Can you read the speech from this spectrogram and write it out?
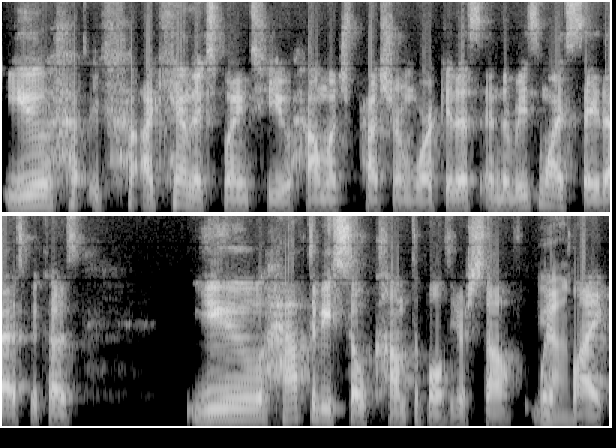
you, I can't explain to you how much pressure and work it is. And the reason why I say that is because you have to be so comfortable with yourself. With yeah. like,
